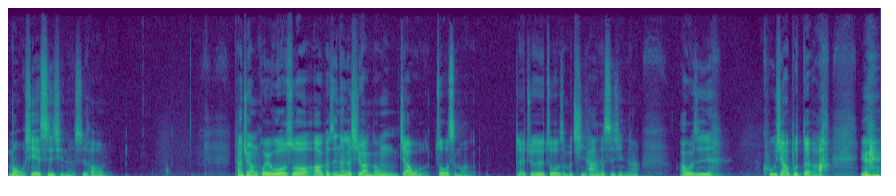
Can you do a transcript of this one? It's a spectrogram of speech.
某些事情的时候，他居然回我说：“哦，可是那个洗碗工叫我做什么？对，就是做什么其他的事情啊？”啊，我是哭笑不得啊，因为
